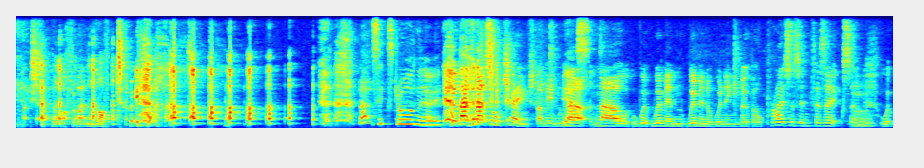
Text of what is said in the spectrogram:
And that shut them off, and I loved doing that. That's extraordinary. But that, that's all changed. I mean, Yes. now, now w- women women are winning Nobel prizes in physics, and Mm. w-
